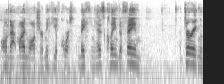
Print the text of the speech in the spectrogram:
on that mine launcher. Miki, of course, making his claim to fame during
